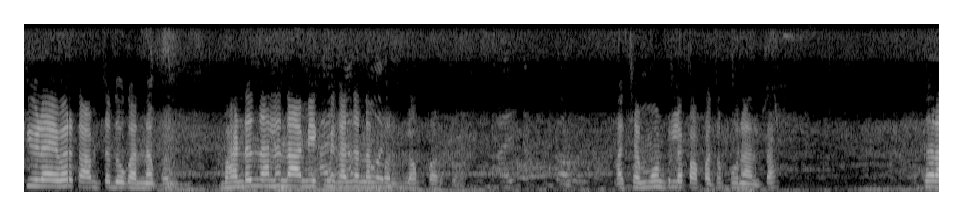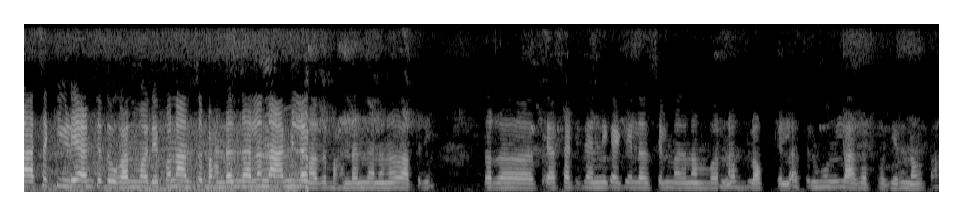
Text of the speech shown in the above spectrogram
किळा आहे बरं का आमच्या दोघांना पण. भांडण झालं ना आम्ही एकमेकांचा नंबर ब्लॉक करतो. अच्छा मोंटूला पापाचा फोन आला तर असं किडे आमच्या दोघांमध्ये पण आमचं भांडण झालं ना आम्ही माझं भांडण झालं ना रात्री. तर त्यासाठी त्यांनी काय केलं असेल माझा नंबर ना ब्लॉक केला असेल म्हणून लागत वगैरे नव्हता.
